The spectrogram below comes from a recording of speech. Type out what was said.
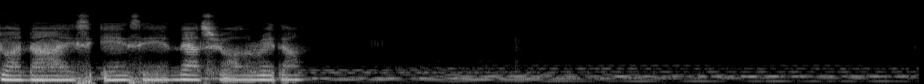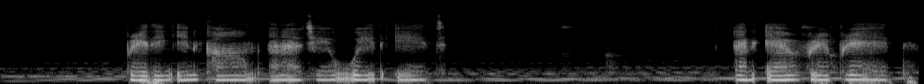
to a nice, easy, natural rhythm. Breathing in calm energy with it, and every breath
